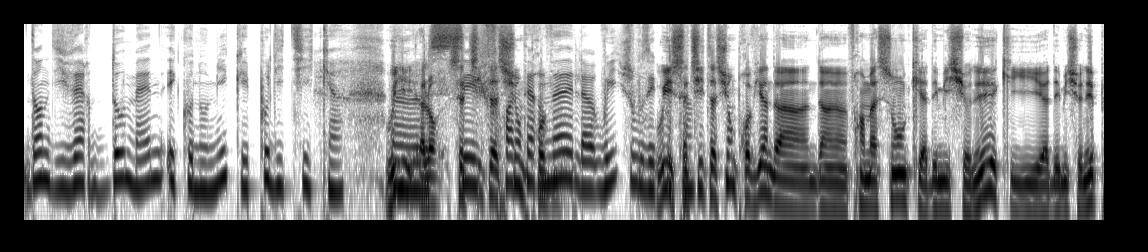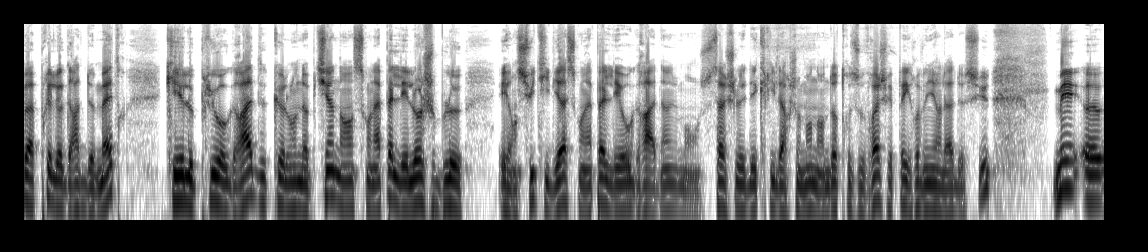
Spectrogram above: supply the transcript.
dans divers domaines économiques et politiques. Oui, euh, alors cette citation oui, je vous écoute. Oui, cette citation provient d'un franc-maçon qui a démissionné, qui a démissionné peu après le grade de maître, qui est le plus haut grade que l'on obtient dans ce qu'on appelle les loges bleues. Et ensuite, il y a ce qu'on appelle les hauts grades. Hein. Ça, je le décris largement dans d'autres ouvrages, je ne vais pas y revenir là-dessus. Mais euh,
